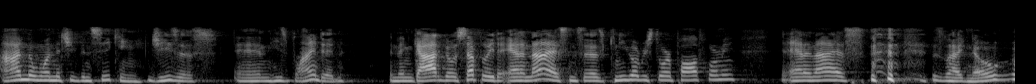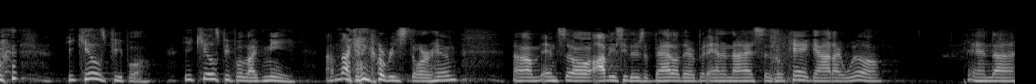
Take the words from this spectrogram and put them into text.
I'm the one that you've been seeking, Jesus. And he's blinded. And then God goes separately to Ananias and says, Can you go restore Paul for me? And Ananias is like, No. he kills people. He kills people like me. I'm not going to go restore him. Um, and so obviously there's a battle there, but Ananias says, Okay, God, I will. And uh,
